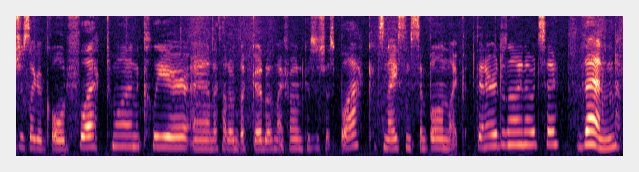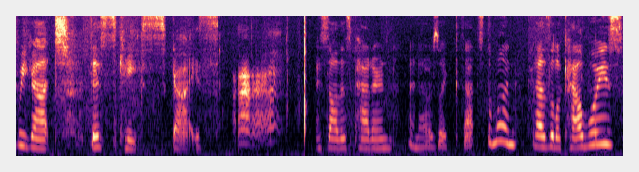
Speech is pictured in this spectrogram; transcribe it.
It's just like a gold flecked one, clear, and I thought it would look good with my phone because it's just black. It's nice and simple and like thinner design, I would say. Then we got this case, guys. I saw this pattern and I was like, that's the one. It has little cowboys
